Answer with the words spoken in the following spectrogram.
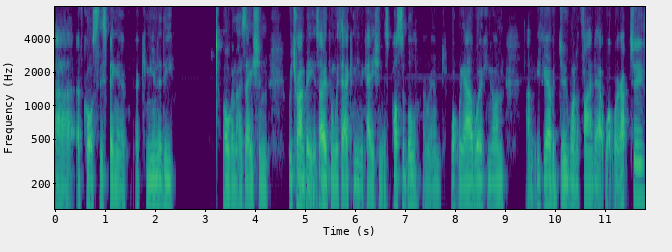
uh, of course, this being a, a, community organization, we try and be as open with our communication as possible around what we are working on. Um, if you ever do want to find out what we're up to,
